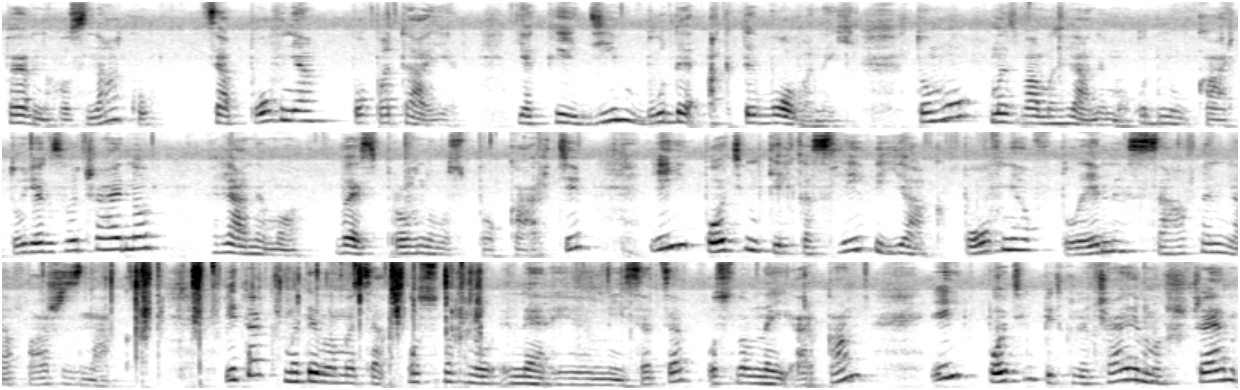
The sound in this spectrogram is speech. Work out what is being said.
певного знаку ця повня попадає, який дім буде активований. Тому ми з вами глянемо одну карту, як звичайно, глянемо весь прогноз по карті, і потім кілька слів, як повня вплине саме на ваш знак. І так, ми дивимося основну енергію місяця, основний аркан, і потім підключаємо ще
